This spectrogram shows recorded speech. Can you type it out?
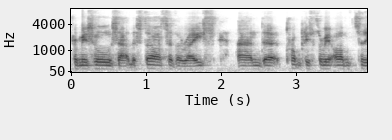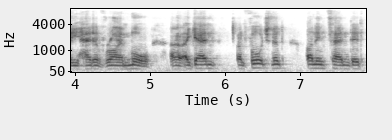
from his horse at the start of the race and uh, promptly threw it onto the head of Ryan Moore. Uh, again, unfortunate, unintended,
